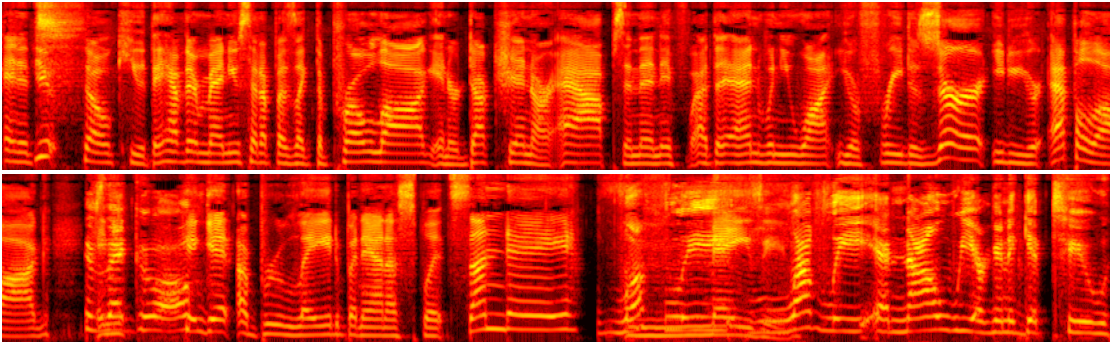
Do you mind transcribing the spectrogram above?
And it's You- so cute. They have their menu set up as like the prologue, introduction, our apps, and then if at the end when you want your free dessert, you do your epilogue. And that you cool? Can get a bruleed banana split sundae. lovely, Amazing. lovely. And now we are going to get to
